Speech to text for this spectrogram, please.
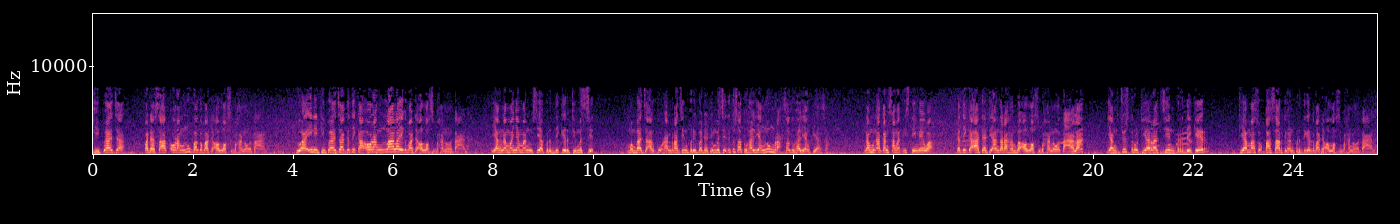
dibaca pada saat orang lupa kepada Allah Subhanahu wa taala. Doa ini dibaca ketika orang lalai kepada Allah Subhanahu wa taala yang namanya manusia berzikir di masjid, membaca Al-Quran, rajin beribadah di masjid, itu satu hal yang lumrah, satu hal yang biasa. Namun akan sangat istimewa ketika ada di antara hamba Allah Subhanahu wa taala yang justru dia rajin berzikir, dia masuk pasar dengan berzikir kepada Allah Subhanahu wa taala.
